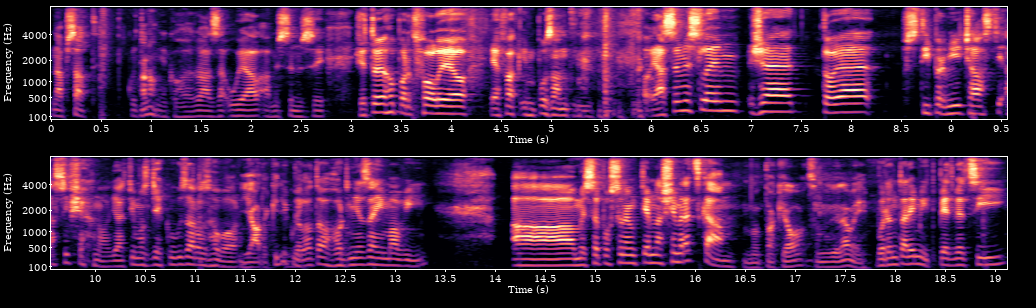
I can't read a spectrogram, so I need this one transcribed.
napsat, pokud ano. někoho z vás zaujal a myslím si, že to jeho portfolio je fakt impozantní. Já si myslím, že to je z té první části asi všechno. Já ti moc děkuju za rozhovor. Já taky děkuji. Bylo to hodně zajímavý. A my se posuneme k těm našim reckám. No tak jo, jsem zvědavý. Budeme tady mít pět věcí,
